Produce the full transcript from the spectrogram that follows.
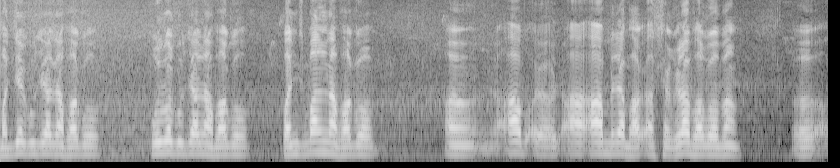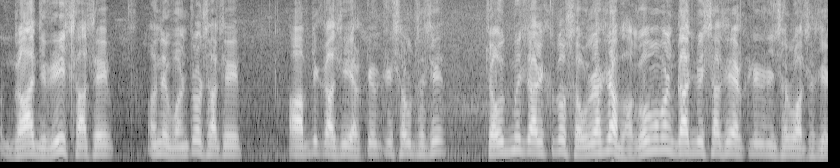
મધ્ય ગુજરાતના ભાગો પૂર્વ ગુજરાતના ભાગો પંચમહાલના ભાગો આ બધા ભાગ સઘળા ભાગોમાં ગાજવીજ સાથે અને વંટોળ સાથે આવતીકાલથી એક્ટિવિટી શરૂ થશે. ચૌદમી તારીખ તો સૌરાષ્ટ્રના ભાગોમાં પણ ગાજવીજ સાથે એક્ટિવિટીની શરૂઆત થશે.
